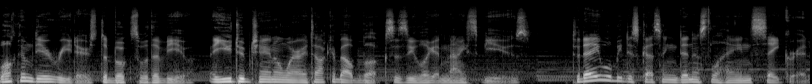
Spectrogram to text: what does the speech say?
Welcome, dear readers, to Books with a View, a YouTube channel where I talk about books as you look at nice views. Today we'll be discussing Dennis Lehane's Sacred,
